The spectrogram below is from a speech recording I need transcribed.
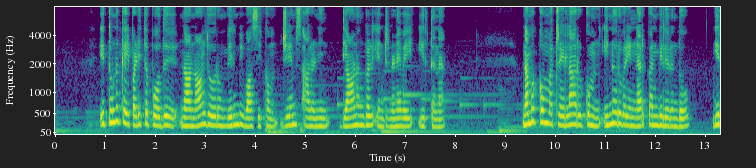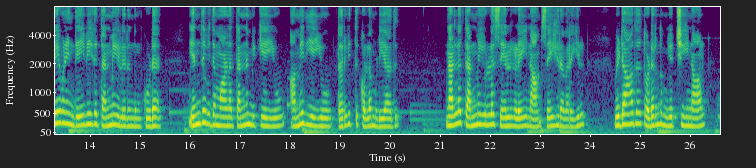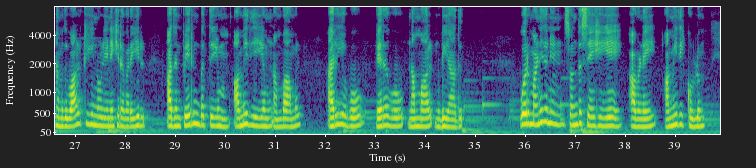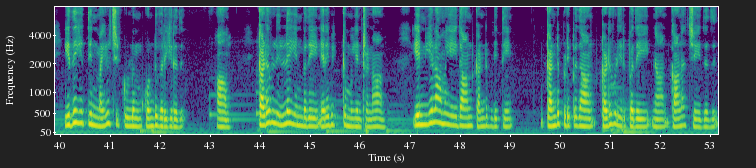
இத்துணுக்கை படித்தபோது நான் நாள்தோறும் விரும்பி வாசிக்கும் ஜேம்ஸ் ஆலனின் தியானங்கள் என்ற நினைவை ஈர்த்தன. நமக்கும் மற்ற எல்லாருக்கும் இன்னொருவரின் நற்பண்பிலிருந்தோ இறைவனின் தெய்வீக தன்மையிலிருந்தும் கூட எந்த விதமான தன்னம்பிக்கையையோ அமைதியையோ தருவித்துக் கொள்ள முடியாது. நல்ல தன்மையுள்ள செயல்களை நாம் செய்கிற வரையில் விடாத தொடர்ந்து முயற்சியினால் நமது வாழ்க்கையினுள் இணைகிற வரையில் அதன் பேரின்பத்தையும் அமைதியையும் நம்பாமல் அறியவோ பெறவோ நம்மால் முடியாது. ஒரு மனிதனின் சொந்த செய்கையே அவனை அமைதிக்குள்ளும் இதயத்தின் மகிழ்ச்சிக்குள்ளும் கொண்டு வருகிறது. ஆம் கடவுள் இல்லை என்பதை நிரூபிக்க முயன்ற நான் என் இயலாமையை தான் கண்டுபிடித்தேன். கண்டுபிடிப்புதான் கடவுள் இருப்பதை நான் காணச் செய்தது.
